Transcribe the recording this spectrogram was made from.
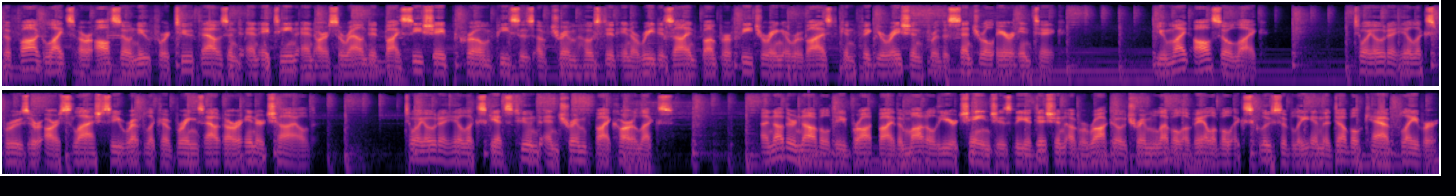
The fog lights are also new for 2018 and are surrounded by C-shaped chrome pieces of trim hosted in a redesigned bumper featuring a revised configuration for the central air intake. You might also like Toyota Hilux Bruiser R/C replica brings out our inner child. Toyota Hilux gets tuned and trimmed by Carlex. Another novelty brought by the model year change is the addition of a Rocco trim level available exclusively in the double cab flavor,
